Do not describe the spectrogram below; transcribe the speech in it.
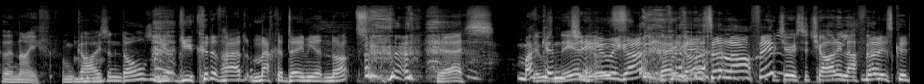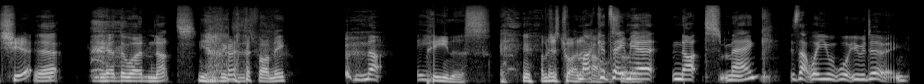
the knife from Guys and Dolls. You, you could have had macadamia nuts. yes. Mac It was and near- cheese. Here we go. There you go. Producer laughing. Producer Charlie laughing. No, it's good shit. Yeah. You heard the word nuts. You think it's funny? Nut- Penis. I'm just trying to help, sorry. Macadamia nutmeg. Is that what you what you were doing?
